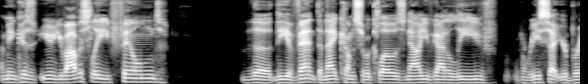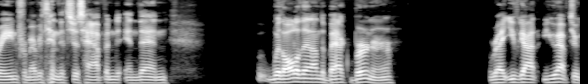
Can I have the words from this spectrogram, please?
I mean, because you you've obviously filmed the the event. The night comes to a close. Now you've got to leave, reset your brain from everything that's just happened, and then with all of that on the back burner, right? You've got you have to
